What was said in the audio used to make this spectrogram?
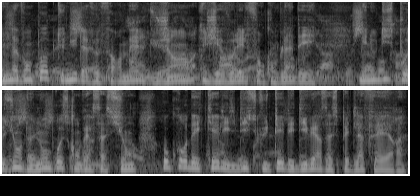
Nous n'avons pas obtenu d'aveu formel du genre ⁇ j'ai volé le fourgon blindé ⁇ mais nous disposions de nombreuses conversations. au cours desquelles ils discutaient des divers aspects de l'affaire.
